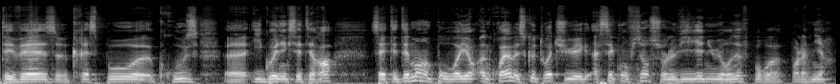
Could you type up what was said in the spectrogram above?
Tevez, Crespo, Cruz, Higuain, etc ça a été tellement un pourvoyeur incroyable. Est-ce que toi, tu es assez confiant sur le vivier numéro 9 pour, euh, l'avenir?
